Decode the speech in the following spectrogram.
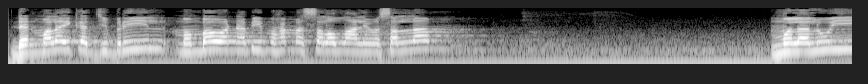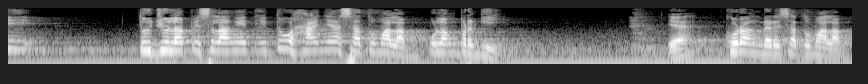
dan malaikat Jibril membawa Nabi Muhammad sallallahu alaihi wasallam melalui tujuh lapis langit itu hanya satu malam pulang pergi. Ya, kurang dari satu malam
